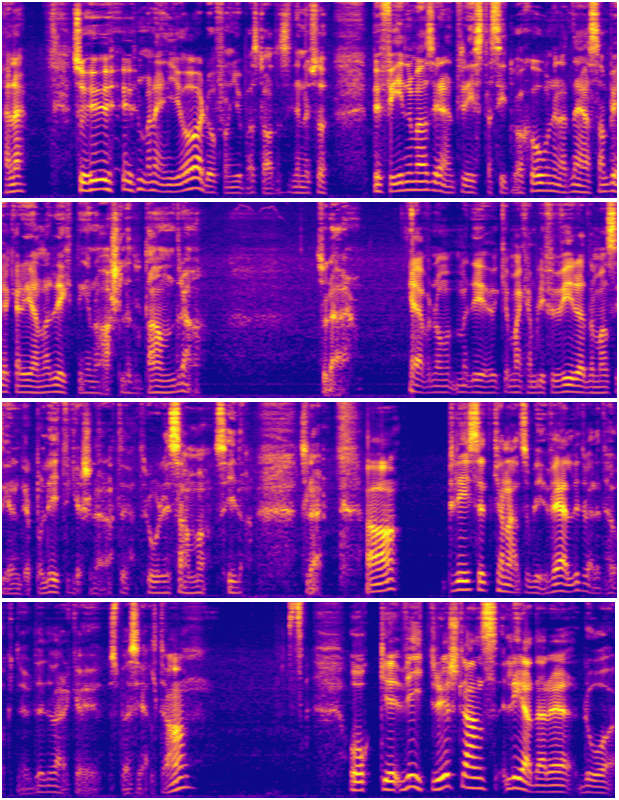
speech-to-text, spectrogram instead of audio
Eller? Så hur, hur, man än gör då från djupa statens sida nu så befinner man sig i den trista situationen att näsan pekar i ena riktningen och arslet åt andra. Sådär. Även om det, man kan bli förvirrad när man ser en del politiker sådär, att de tror det är samma sida. Sådär. Ja, priset kan alltså bli väldigt, väldigt högt nu. Det, det verkar ju speciellt. Ja. Och eh, Vitrysslands ledare då,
